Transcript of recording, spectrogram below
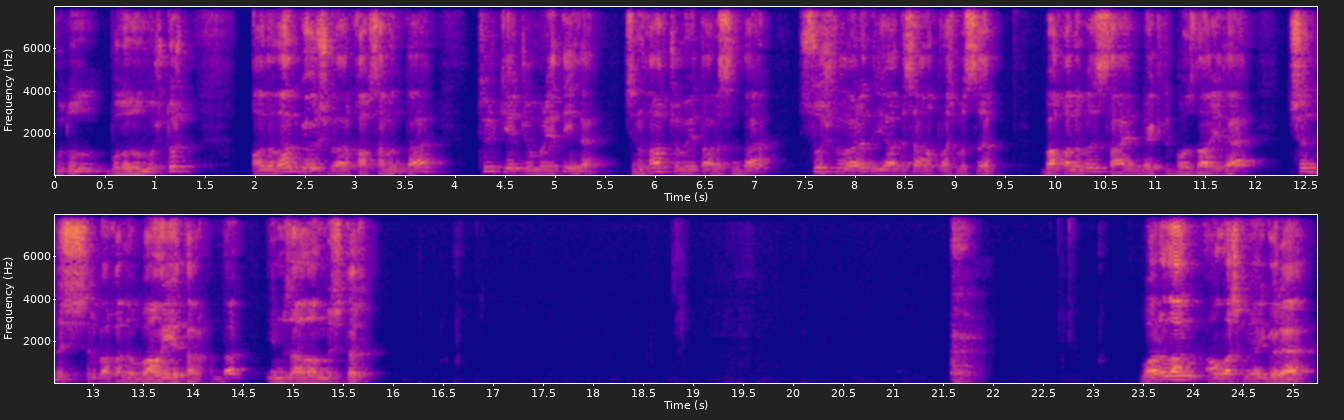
bulun- bulunulmuştur. Anılan görüşmeler kapsamında Türkiye Cumhuriyeti ile Çin Halk Cumhuriyeti arasında suçluların iadesi antlaşması Bakanımız Sayın Bekri Bozdağ ile Çin Dışişleri Bakanı Wang Yi tarafından imzalanmıştır. Varılan anlaşmaya göre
